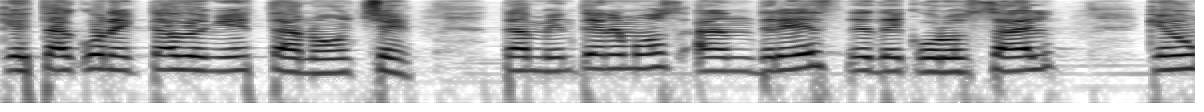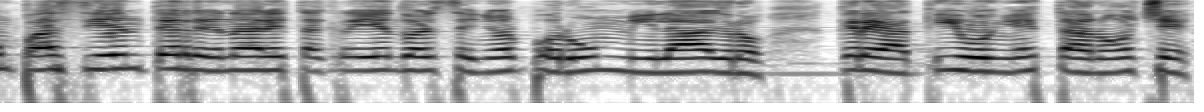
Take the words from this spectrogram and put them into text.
que está conectado en esta noche. También tenemos a Andrés desde Corozal, que es un paciente renal, está creyendo al Señor por un milagro creativo en esta noche.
